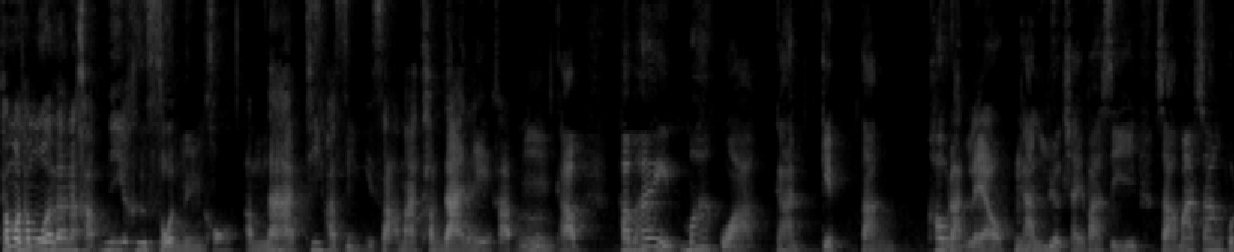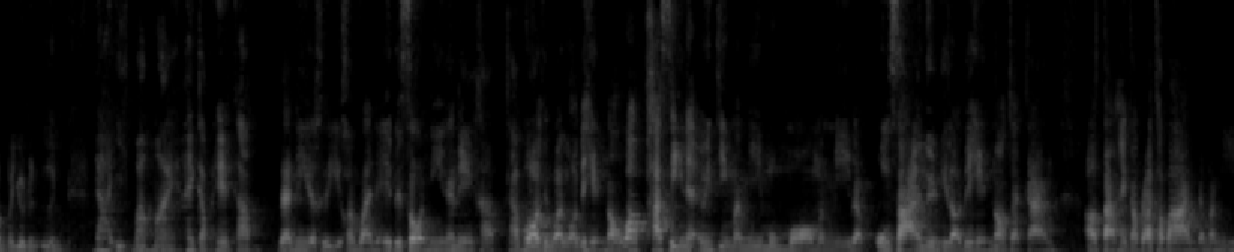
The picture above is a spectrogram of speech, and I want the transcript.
ทั้งหมดทั้งมวลแล้วนะครับ นี่ก็คือส่วนหนึ่งของอำนาจที่ภาษีสามารถทำได้นั่นเองครับ อืมครับ ทำให้มากกว่าการเก็บตังค์เข้ารัฐแล้ว การเลือกใช้ภาษีสามารถสร้างผลประโยชน์อื่น ๆ ได้อีกมากมายให้กับประเทศครับ และนี่ก็คืออีคอนวันในเอพิโซดนี้นั่นเองครับครับผมก็ถือว่าเราได้เห็นเนาะว่าภาษีเนี่ยจริงๆมันมีมุมมองมันมีแบบองศาอื่นๆที่เราได้เห็นนอกจากการเอาตังค์ให้กับรัฐบาลแต่มันมี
